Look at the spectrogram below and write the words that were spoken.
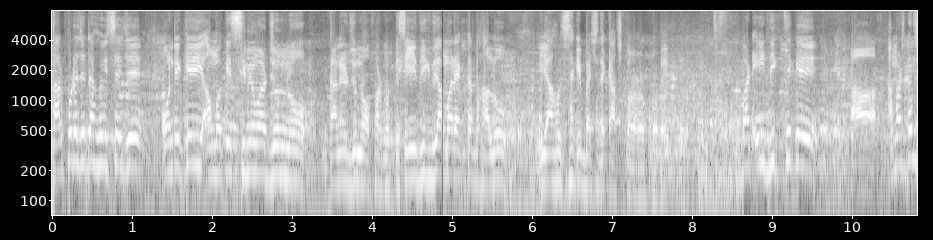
তারপরে যেটা হয়েছে যে অনেকেই আমাকে সিনেমার জন্য গানের জন্য অফার করতেছে। এই দিক দিয়ে আমার একটা ভালো ইয়া হচ্ছে সাকিব ভাইয়ের সাথে কাজ করার পরে। বাট এই দিক থেকে আহ, আমার কাছে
